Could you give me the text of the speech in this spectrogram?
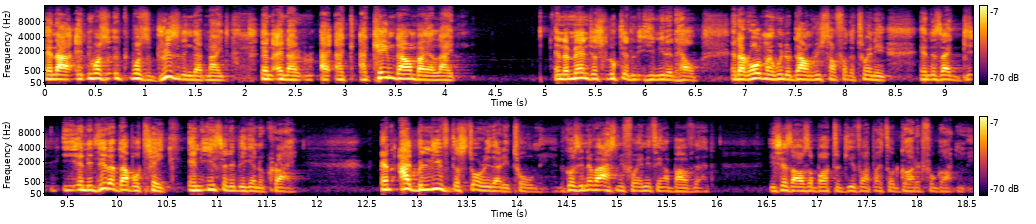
And I, it, was, it was drizzling that night, and, and I, I, I came down by a light. And the man just looked at he needed help. And I rolled my window down, reached out for the 20, and, it's like, and he did a double take, and he instantly began to cry. And I believed the story that he told me because he never asked me for anything above that. He says, I was about to give up. I thought God had forgotten me.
